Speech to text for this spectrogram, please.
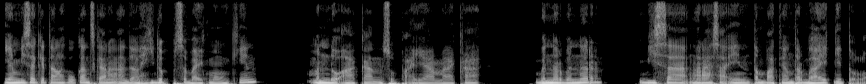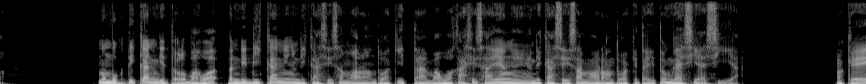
yang bisa kita lakukan sekarang adalah hidup sebaik mungkin, mendoakan supaya mereka benar-benar bisa ngerasain tempat yang terbaik gitu loh. Membuktikan gitu loh bahwa pendidikan yang dikasih sama orang tua kita, bahwa kasih sayang yang dikasih sama orang tua kita itu nggak sia-sia. Oke? Okay?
